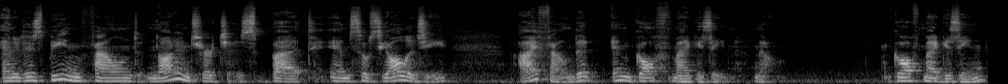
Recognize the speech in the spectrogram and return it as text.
and it is being found not in churches, but in sociology. I found it in Golf Magazine. Now, Golf Magazine,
